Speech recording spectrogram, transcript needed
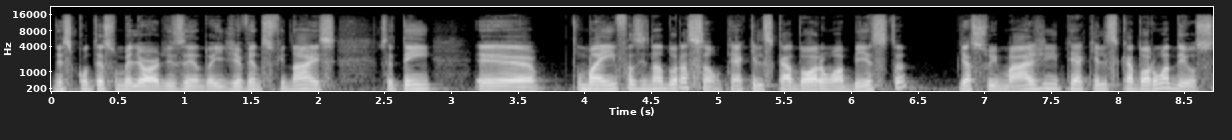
nesse contexto melhor dizendo aí de eventos finais, você tem é, uma ênfase na adoração. Tem aqueles que adoram a besta e a sua imagem e tem aqueles que adoram a Deus.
